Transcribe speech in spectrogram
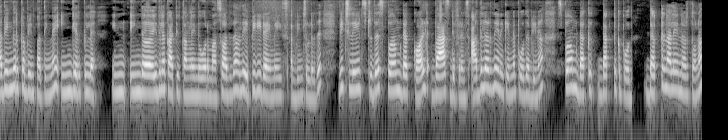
அது எங்கே இருக்குது அப்படின்னு பார்த்தீங்கன்னா இங்கே இருக்குல்ல. இந் இந்த இதில் காட்டியிருக்காங்களே இந்த ஓரமாக ஸோ அதுதான் வந்து எபிடி டைமைஸ் அப்படின்னு சொல்கிறது which leads to the sperm duct called vas deferens அதுலேருந்து எனக்கு என்ன போகுது அப்படின்னா ஸ்பெர்ம் டக்கு டக்ட்டுக்கு போகுது. டக்டுனாலே என்ன அர்த்தம்னா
